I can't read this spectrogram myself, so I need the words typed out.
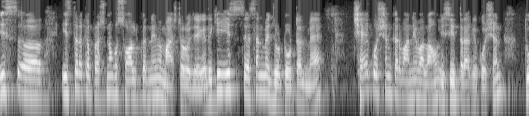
इस इस तरह के प्रश्नों को सॉल्व करने में मास्टर हो जाएगा। देखिए, इस सेशन में जो टोटल मैं छह क्वेश्चन करवाने वाला हूँ इसी तरह के क्वेश्चन। तो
